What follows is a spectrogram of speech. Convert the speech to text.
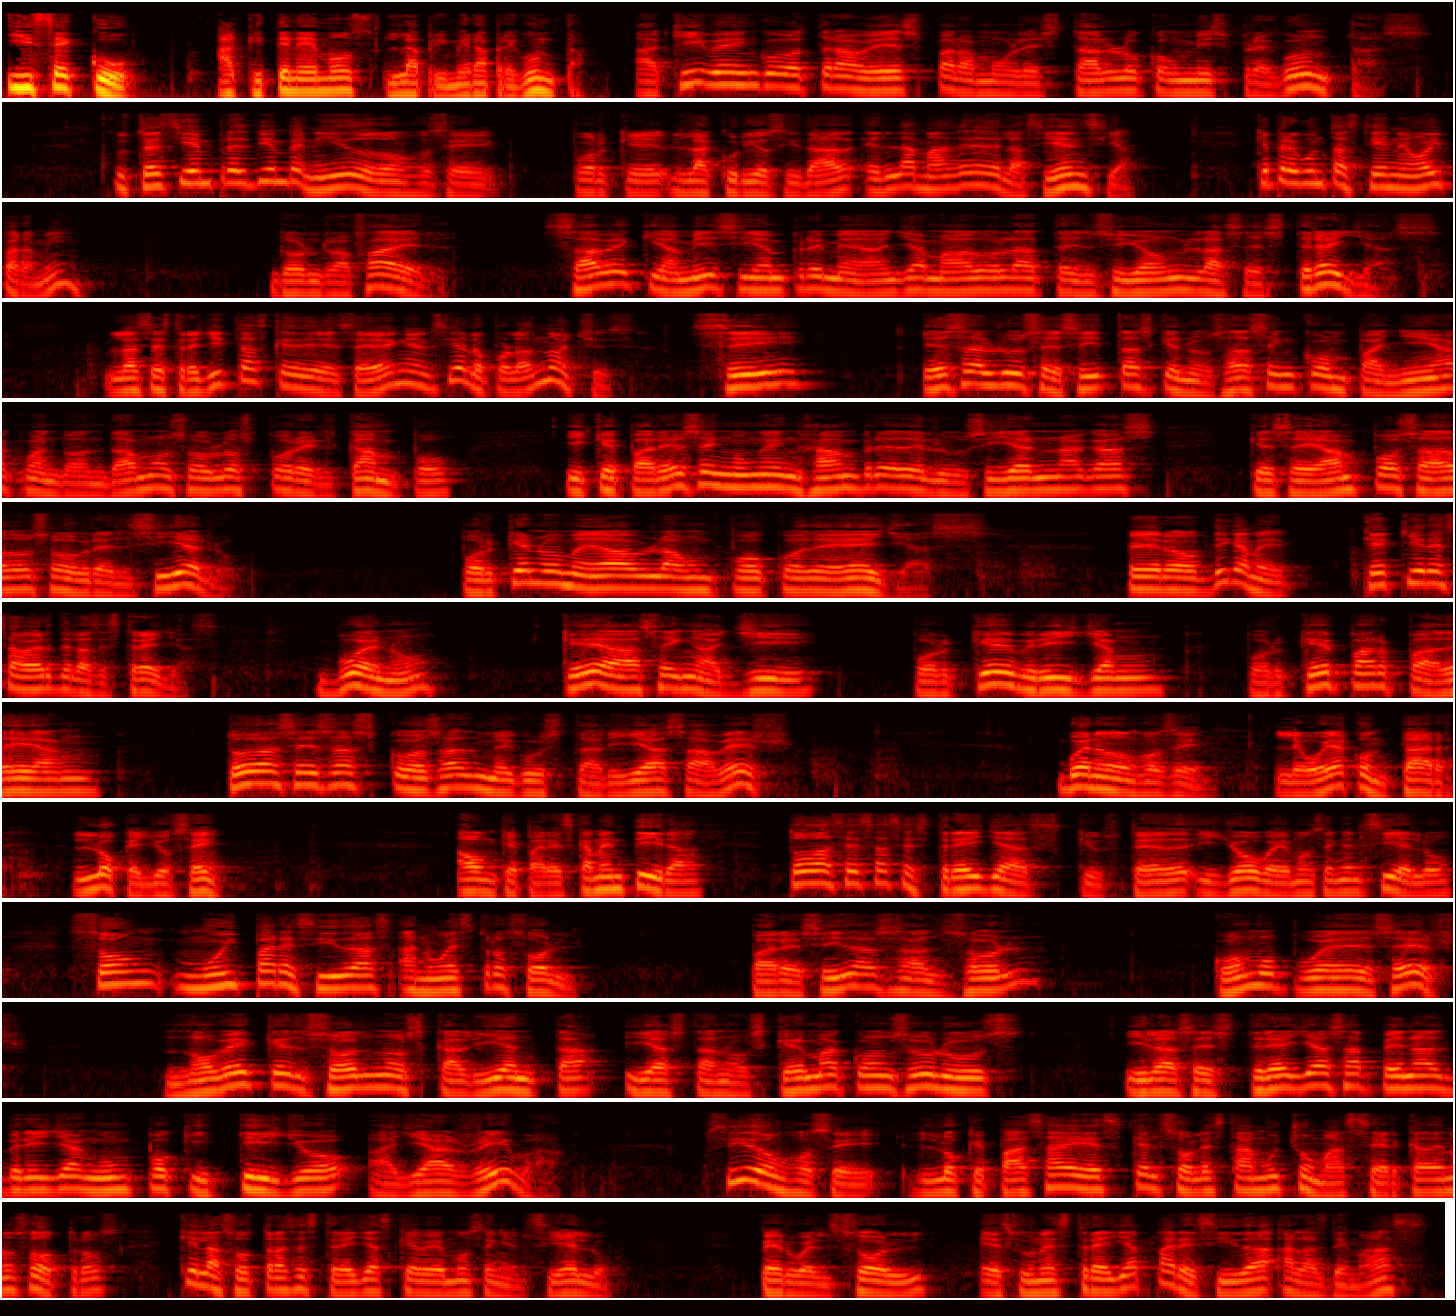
ICQ. Aquí tenemos la primera pregunta. Aquí vengo otra vez para molestarlo con mis preguntas. Usted siempre es bienvenido, don José, porque la curiosidad es la madre de la ciencia. ¿Qué preguntas tiene hoy para mí? Don Rafael, sabe que a mí siempre me han llamado la atención las estrellas. Las estrellitas que se ven en el cielo por las noches. Sí, esas lucecitas que nos hacen compañía cuando andamos solos por el campo y que parecen un enjambre de luciérnagas que se han posado sobre el cielo. ¿Por qué no me habla un poco de ellas? Pero dígame, ¿qué quiere saber de las estrellas? Bueno, ¿qué hacen allí? ¿Por qué brillan? ¿Por qué parpadean? Todas esas cosas me gustaría saber. Bueno, don José, le voy a contar lo que yo sé. Aunque parezca mentira, todas esas estrellas que usted y yo vemos en el cielo son muy parecidas a nuestro Sol. ¿Parecidas al Sol? ¿Cómo puede ser? ¿No ve que el Sol nos calienta y hasta nos quema con su luz y las estrellas apenas brillan un poquitillo allá arriba? Sí, don José, lo que pasa es que el Sol está mucho más cerca de nosotros que las otras estrellas que vemos en el cielo. Pero el Sol es una estrella parecida a las demás.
